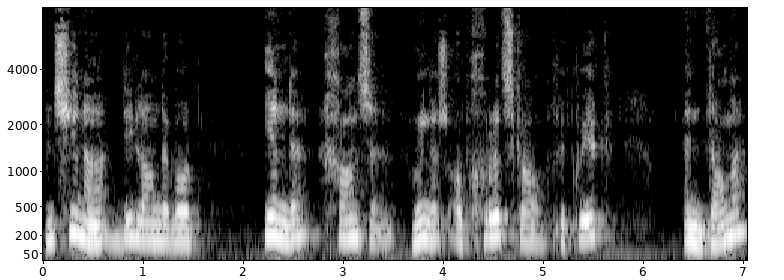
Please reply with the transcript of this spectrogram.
in China die lande word eende, ganse, hoenders op groot skaal gekweek in damme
